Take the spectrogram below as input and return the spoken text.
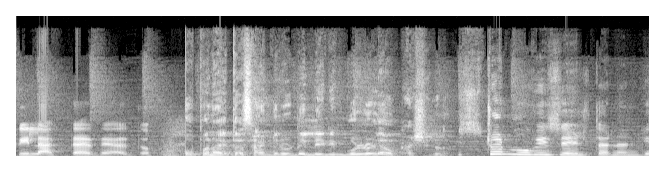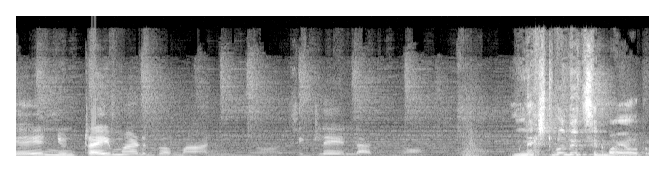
ಫೀಲ್ ಆಗ್ತಾ ಇದೆ ಅದು. ಓಪನ್ ಆಯ್ತಾ ಸ್ಯಾಂಡಲ್ವುಡ್ ಅಲ್ಲಿ ನಿಮ್ಗೆ ಒಳ್ಳೊಳ್ಳೆ ಅವಕಾಶಗಳು? ಇಷ್ಟೊಂದು ಮೂವೀಸ್ ಹೇಳ್ತಾರೆ ನನಗೆ. ನೀನು ಟ್ರೈ ಮಾಡಿದ್ವಮ್ಮ ನೀನು ಸಿಗ್ಲೇ ಇಲ್ಲ ನೀನು. ನೆಕ್ಸ್ಟ್ ಬಂದಿದ್ದ ಸಿನಿಮಾ ಯಾವುದು?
